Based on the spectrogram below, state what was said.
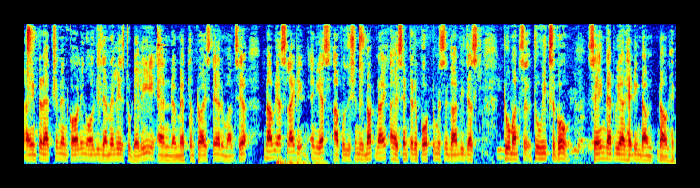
uh, interaction and calling all these MLAs to Delhi and uh, met them twice there and once here. Now we are sliding, and yes, our position is not nice. I sent a report to Mrs. Gandhi just two months, uh, two weeks ago, saying that we are heading down downhill.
